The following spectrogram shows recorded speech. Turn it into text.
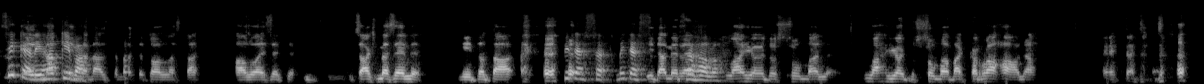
sikäli en ihan kiva. En mä välttämättä tuollaista haluaisin, että saanko mä sen niin tota, Mitäs sä, mitäs sä Itämeren haluat? lahjoitussumman, lahjoitussumman vaikka rahana. Että, tota,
